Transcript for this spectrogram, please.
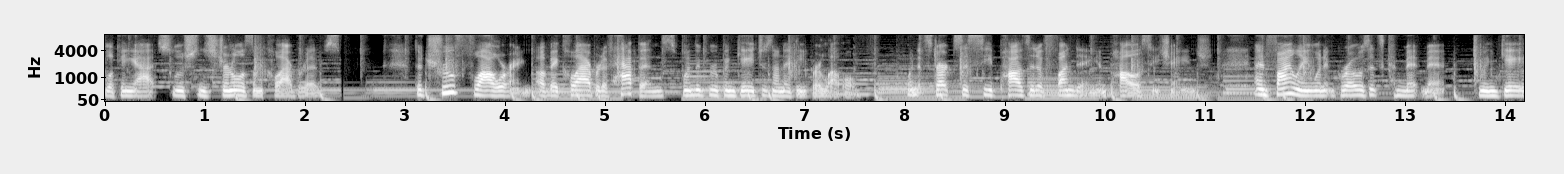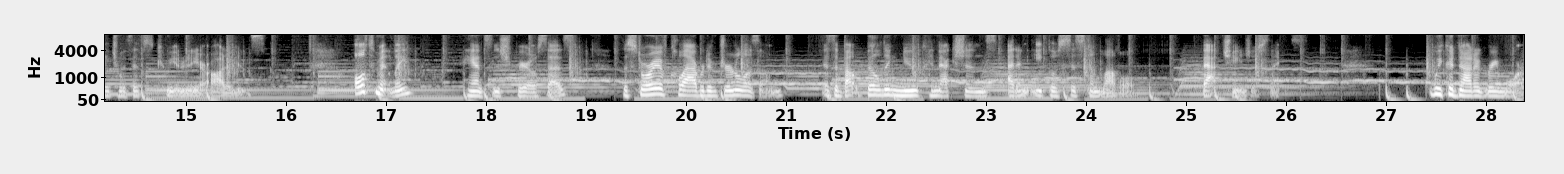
looking at solutions journalism collaboratives, the true flowering of a collaborative happens when the group engages on a deeper level when it starts to see positive funding and policy change. And finally, when it grows its commitment to engage with its community or audience. Ultimately, Hansen Shapiro says, the story of collaborative journalism is about building new connections at an ecosystem level. That changes things. We could not agree more.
